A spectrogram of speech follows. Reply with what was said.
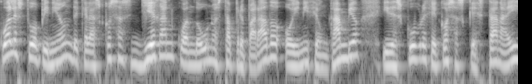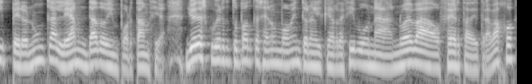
¿cuál es tu opinión de que las cosas llegan cuando uno está preparado o inicia un cambio y descubre que cosas que están ahí pero nunca le han dado importancia? Yo he descubierto tu podcast en un momento en el que recibo una nueva oferta de trabajo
